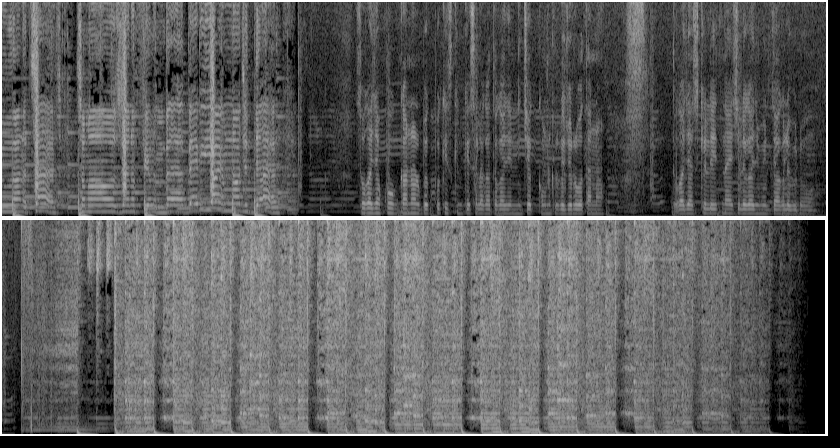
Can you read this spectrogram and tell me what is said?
feel unattached, somehow I was and I'm feeling bad. Baby, I am not your dad. तो गाज आपको गाना और बैकपैक की स्किन कैसा लगा तो गाज नीचे कमेंट करके ज़रूर बताना तो गाज आज के लिए इतना ही चलेगा मिलते हैं अगले वीडियो में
